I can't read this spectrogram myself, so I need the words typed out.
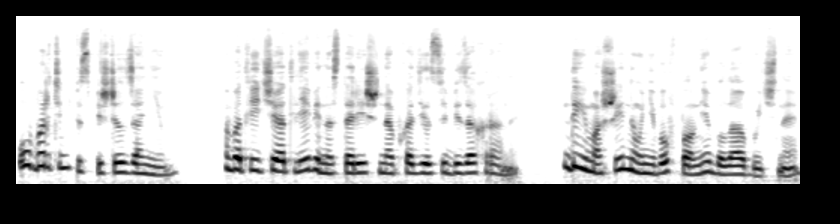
Оборотень поспешил за ним. В отличие от Левина, старейшина обходился без охраны. Да и машина у него вполне была обычная.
